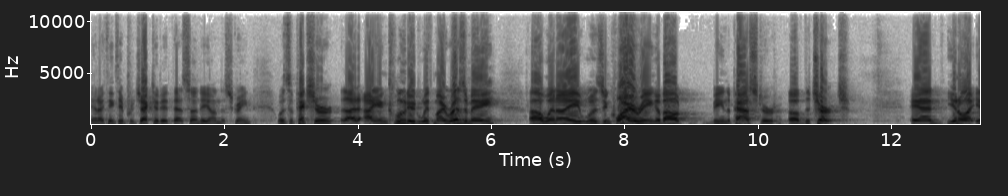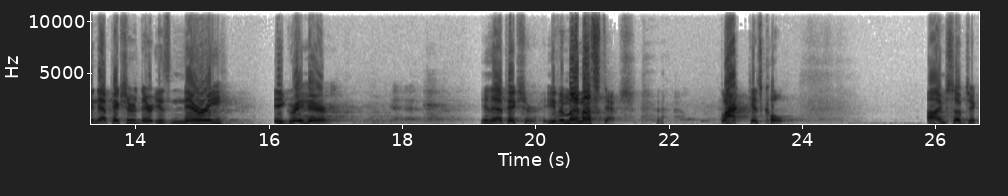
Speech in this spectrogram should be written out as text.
and I think they projected it that Sunday on the screen, was a picture that I included with my resume uh, when I was inquiring about being the pastor of the church. And you know what? In that picture, there is nary a gray hair in that picture. Even my mustache, black as coal. I'm subject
